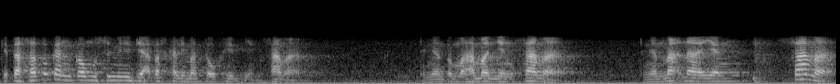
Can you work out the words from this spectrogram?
kita satukan kaum muslimin di atas kalimat tauhid yang sama. Dengan pemahaman yang sama, dengan makna yang sama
